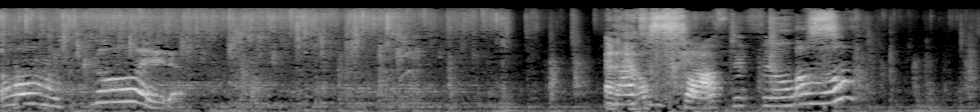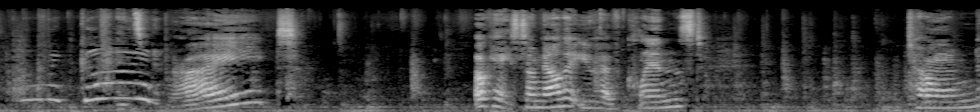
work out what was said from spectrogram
Oh my god. And how soft it feels. Uh-huh. Oh my god. Right? Okay, so now that you have cleansed, toned,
